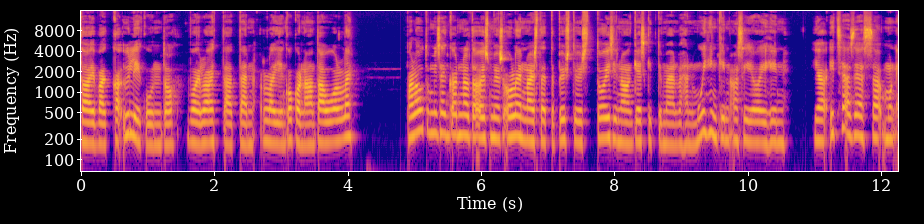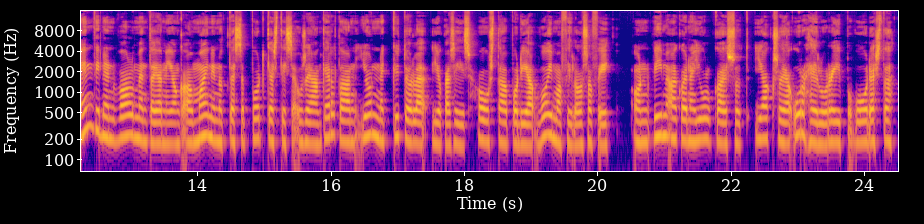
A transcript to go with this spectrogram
tai vaikka ylikunto voi laittaa tämän lajin kokonaan tauolle. Palautumisen kannalta olisi myös olennaista, että pystyisi toisinaan keskittymään vähän muihinkin asioihin. Ja itse asiassa mun entinen valmentajani, jonka on maininnut tässä podcastissa useaan kertaan, Jonne Kytölä, joka siis hostaa podia Voimafilosofi, on viime aikoina julkaissut jaksoja urheiluriippuvuudesta –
